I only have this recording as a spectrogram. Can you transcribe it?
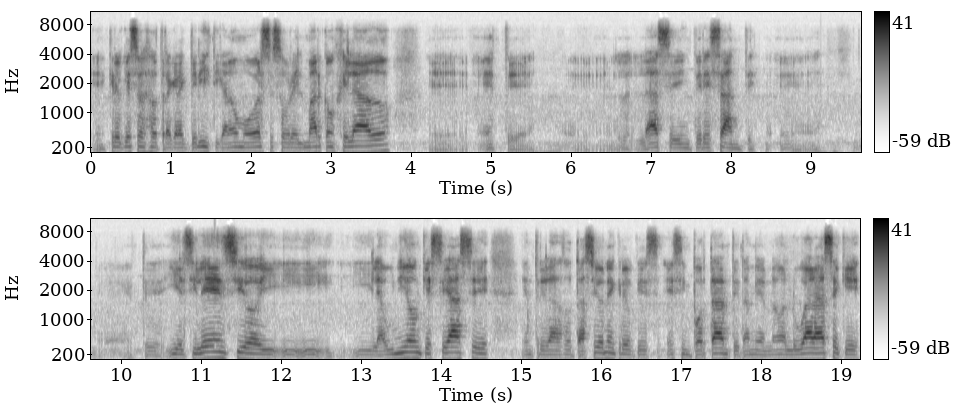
eh, creo que eso es otra característica, ¿no? Moverse sobre el mar congelado eh, este, eh, la hace interesante. Este, y el silencio y, la unión que se hace entre las dotaciones creo que es, importante también, ¿no? El lugar hace que,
